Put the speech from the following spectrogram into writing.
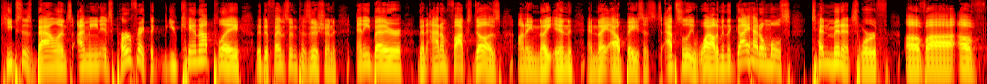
keeps his balance. I mean, it's perfect. You cannot play the defenseman position any better than Adam Fox does on a night in and night out basis. It's absolutely wild. I mean, the guy had almost 10 minutes worth of uh, of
